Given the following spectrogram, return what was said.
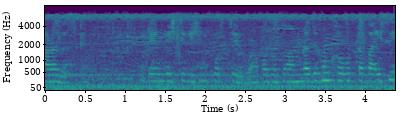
মারা গেছে? এটা ইনভেস্টিগেশন করতে হবে। আপাতত আমরা যখন খবরটা পাইছি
